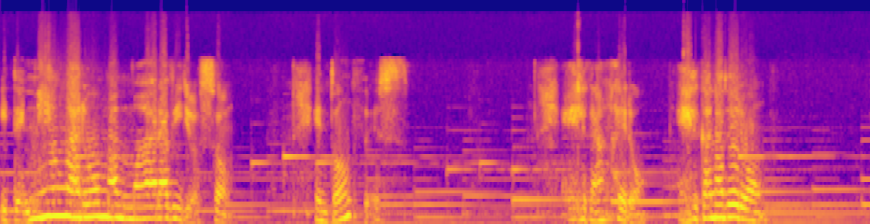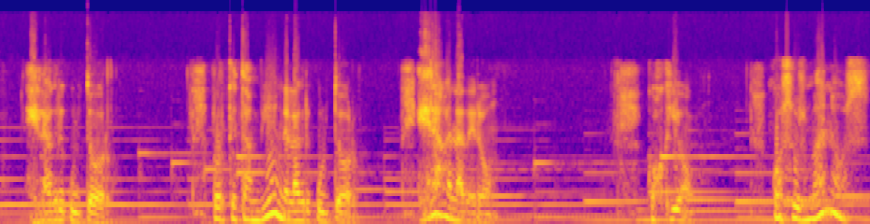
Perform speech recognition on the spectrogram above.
y tenía un aroma maravilloso. Entonces, el granjero, el ganadero, el agricultor, porque también el agricultor era ganadero, cogió con sus manos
